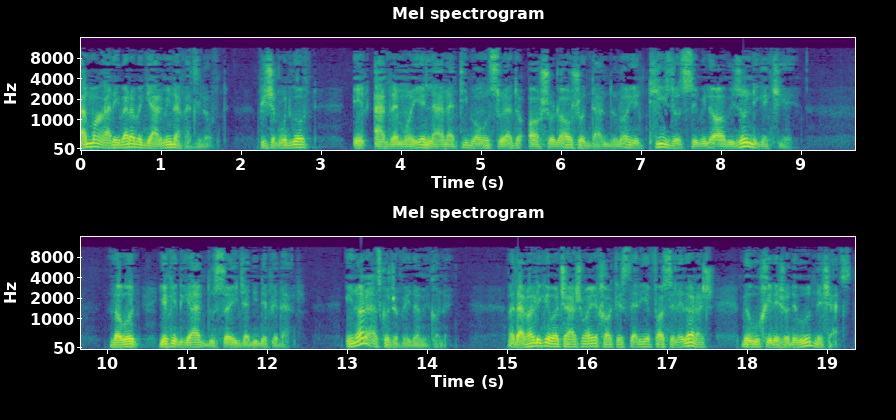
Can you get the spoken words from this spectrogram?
اما غریبه را به گرمی نپذیرفت. پیش خود گفت این ادرمایی لعنتی با اون صورت آشولاش و دندونای تیز و سیبیل آویزون دیگه کیه؟ لابد یکی دیگه از دوستای جدید پدر. اینا رو از کجا پیدا می‌کنه؟ و در حالی که با چشمای خاکستری فاصله دارش به او خیره شده بود نشست.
